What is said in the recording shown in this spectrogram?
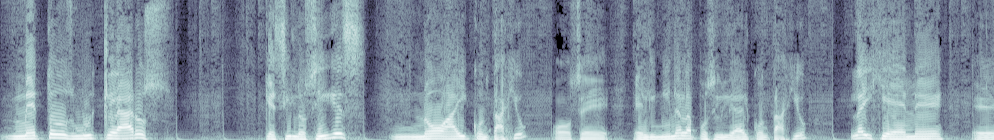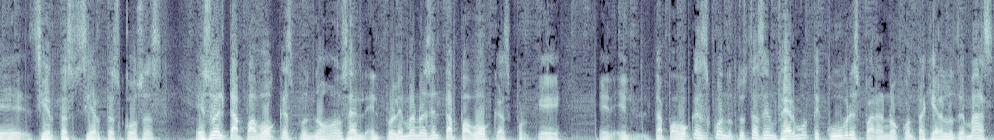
métodos muy claros que si lo sigues no hay contagio o se elimina la posibilidad del contagio. La higiene, eh, ciertas, ciertas cosas. Eso del tapabocas, pues no, o sea, el, problema no es el tapabocas, porque el, el tapabocas es cuando tú estás enfermo, te cubres para no contagiar a los demás.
